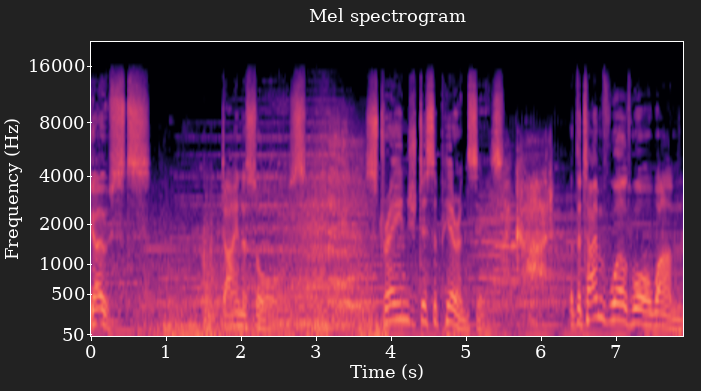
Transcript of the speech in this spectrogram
Ghosts, dinosaurs, strange disappearances. Oh my God. At the time of World War I,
